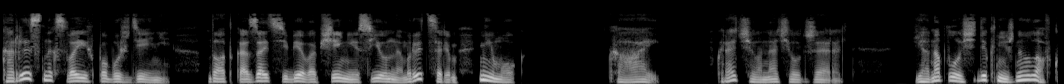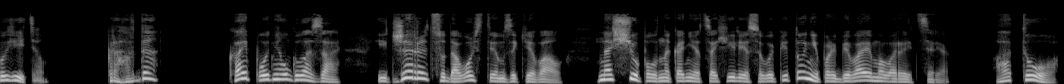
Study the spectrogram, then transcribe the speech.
корыстных своих побуждений, но отказать себе в общении с юным рыцарем не мог. «Кай!» — вкрадчиво начал Джеральд. «Я на площади книжную лавку видел». «Правда?» Кай поднял глаза, и Джеральд с удовольствием закивал, нащупал, наконец, Ахиллесову пяту непробиваемого рыцаря. «А то!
